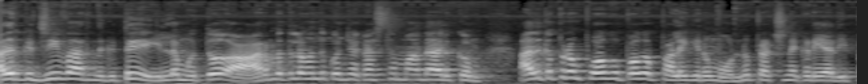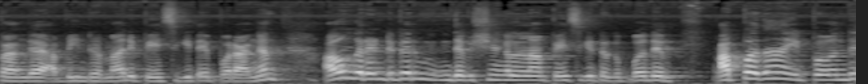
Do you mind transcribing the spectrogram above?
அதற்கு ஜீவா இருந்துக்கிட்டு இல்லை முத்து ஆரம்பத்தில் வந்து கொஞ்சம் கஷ்டமாக தான் இருக்கும். அதுக்கப்புறம் போக போக பழகிடும் ஒன்றும் பிரச்சனை கிடையாது இப்பாங்க அப்படின்ற மாதிரி பேசிக்கிட்டே போகிறாங்க அவங்க ரெண்டு பேரும் இந்த விஷயங்கள்லாம் பேசிக்கிட்டு இருக்கும் போது அப்போ தான் இப்போ வந்து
